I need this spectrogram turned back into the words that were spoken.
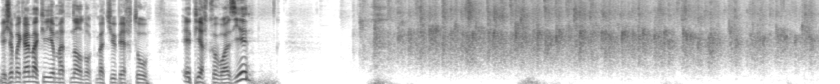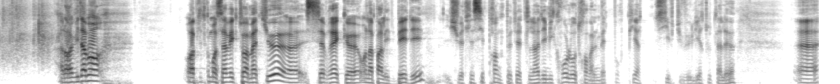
Mais j'aimerais quand même accueillir maintenant donc Mathieu Berthaud et Pierre Crevoisier. Alors évidemment, on va peut-être commencer avec toi Mathieu. Euh, C'est vrai qu'on a parlé de BD. Je vais te laisser prendre peut-être l'un des micros, l'autre on va le mettre pour Pierre, si tu veux lire tout à l'heure. Euh,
